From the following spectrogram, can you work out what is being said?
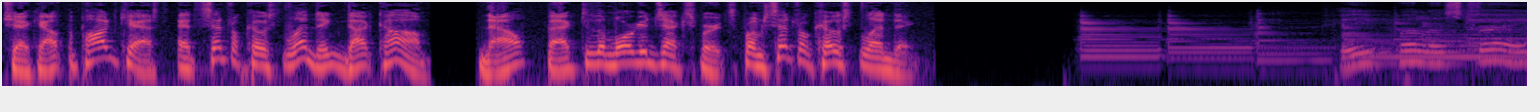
check out the podcast at centralcoastlending.com. Now, back to the mortgage experts from Central Coast Lending. People are strange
